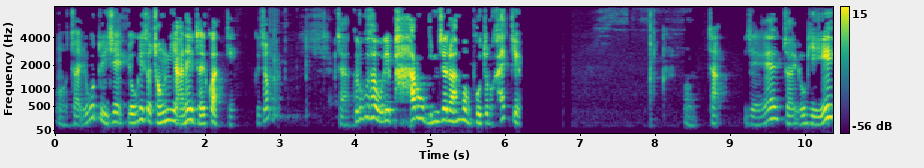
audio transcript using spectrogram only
어, 자, 이것도 이제 여기서 정리 안 해도 될 것 같아. 그죠? 자, 그러고서 우리 바로 문제를 한번 보도록 할게요. 어, 자, 이제, 자, 여기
